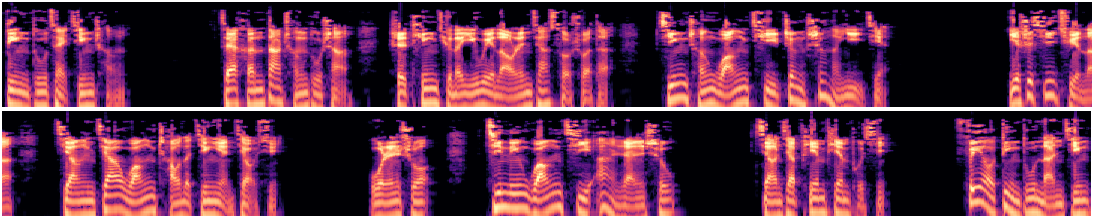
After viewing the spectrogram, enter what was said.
定都在京城，在很大程度上是听取了一位老人家所说的“京城王气正盛”的意见，也是吸取了蒋家王朝的经验教训。古人说：“金陵王气黯然收”，蒋家偏偏不信，非要定都南京，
